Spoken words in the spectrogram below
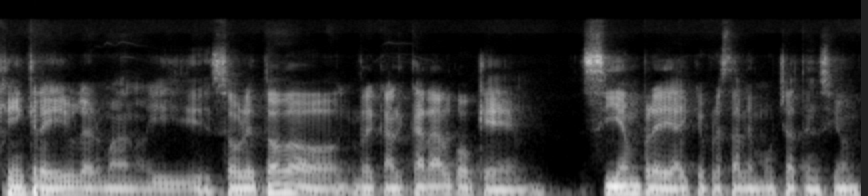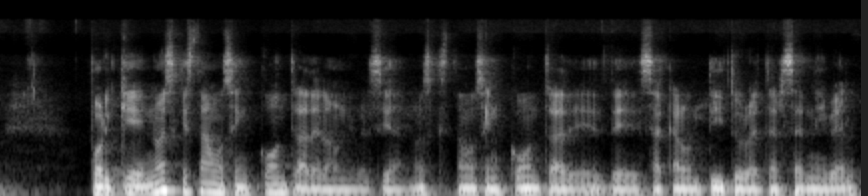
qué increíble, hermano. Y sobre todo recalcar algo que siempre hay que prestarle mucha atención, porque no es que estamos en contra de la universidad, no es que estamos en contra de, de sacar un título de tercer nivel,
